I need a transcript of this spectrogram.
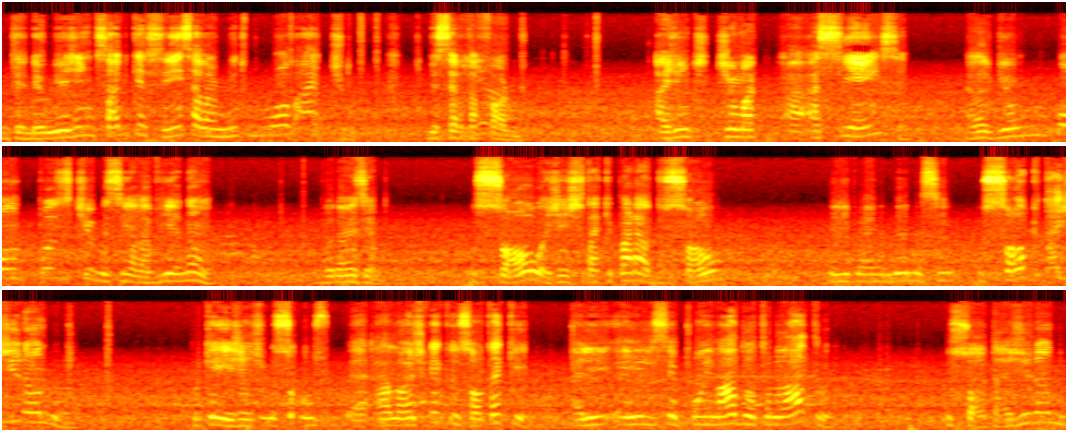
Entendeu? E a gente sabe que a ciência ela é muito volátil, de certa Yeah. forma. A gente tinha uma a, a ciência, ela via um ponto positivo, assim, ela via não. Vou dar um exemplo. O Sol, a gente está aqui parado. O Sol, ele vai andando assim. O Sol que está girando, né? Porque aí a gente, o Sol, é, a lógica é que o Sol está aqui. Aí, ele- aí ele se põe lá do outro lado, o Sol está girando.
